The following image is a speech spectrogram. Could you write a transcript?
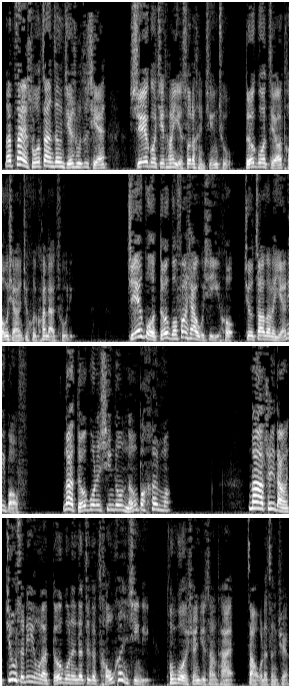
那再说战争结束之前，协约国集团也说得很清楚，德国只要投降就会宽大处理。结果德国放下武器以后，就遭到了严厉报复。那德国人心中能不恨吗？纳粹党就是利用了德国人的这个仇恨心理，通过选举上台，掌握了政权。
